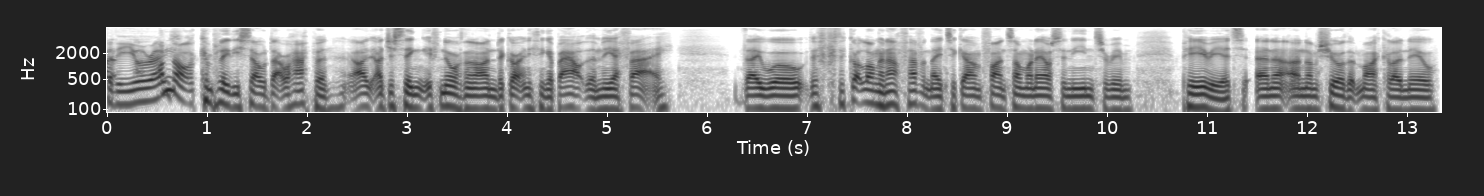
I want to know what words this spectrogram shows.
for the Euros? I'm not completely sold that will happen. I, I, just think if Northern Ireland have got anything about them, the FA, they will. They've, they've, got long enough, haven't they, to go and find someone else in the interim period? And, uh, and I'm sure that Michael O'Neill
